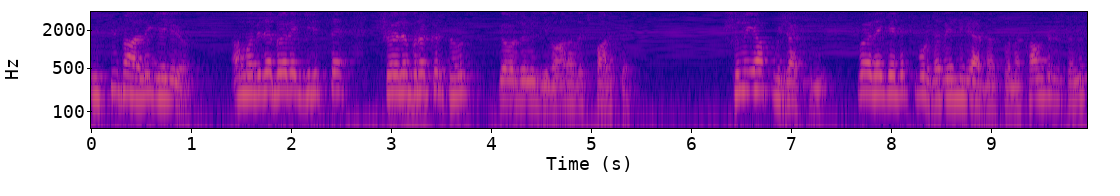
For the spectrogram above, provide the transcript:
işsiz hale geliyor. Ama bir de böyle girip de şöyle bırakırsanız gördüğünüz gibi aradaki farkı. Şunu yapmayacaksınız. Böyle gelip burada belli bir yerden sonra kaldırırsanız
